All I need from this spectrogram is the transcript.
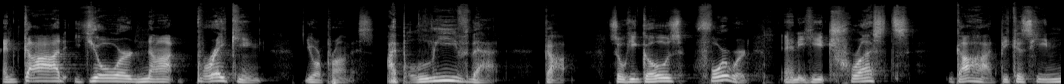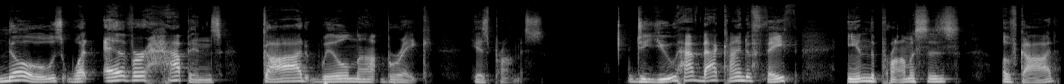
And God, you're not breaking your promise. I believe that, God. So he goes forward and he trusts God because he knows whatever happens, God will not break his promise. Do you have that kind of faith in the promises of God?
